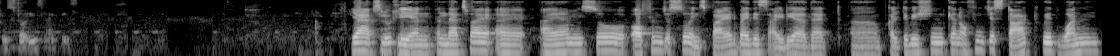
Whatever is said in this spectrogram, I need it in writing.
through stories like these. Yeah, absolutely, and and that's why I I am so often just so inspired by this idea that uh, cultivation can often just start with one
